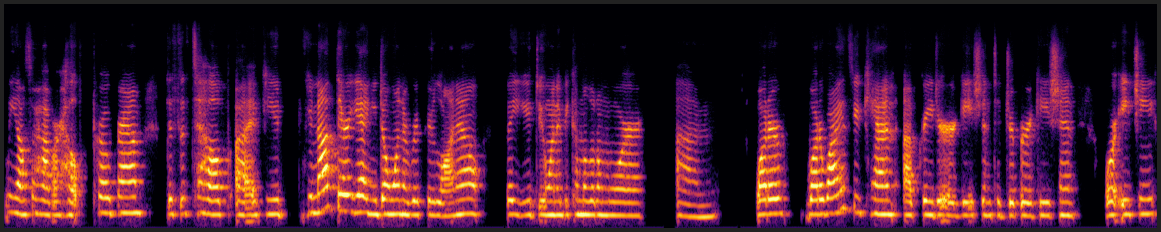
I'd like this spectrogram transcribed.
We also have our help program. This is to help uh, if you if you're not there yet and you don't want to rip your lawn out, but you do want to become a little more um, water water wise. You can upgrade your irrigation to drip irrigation or HE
